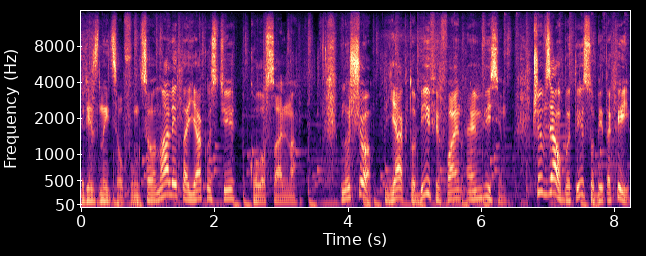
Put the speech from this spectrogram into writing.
Різниця у функціоналі та якості колосальна. Ну що, як тобі Fifine M8? Чи взяв би ти собі такий?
